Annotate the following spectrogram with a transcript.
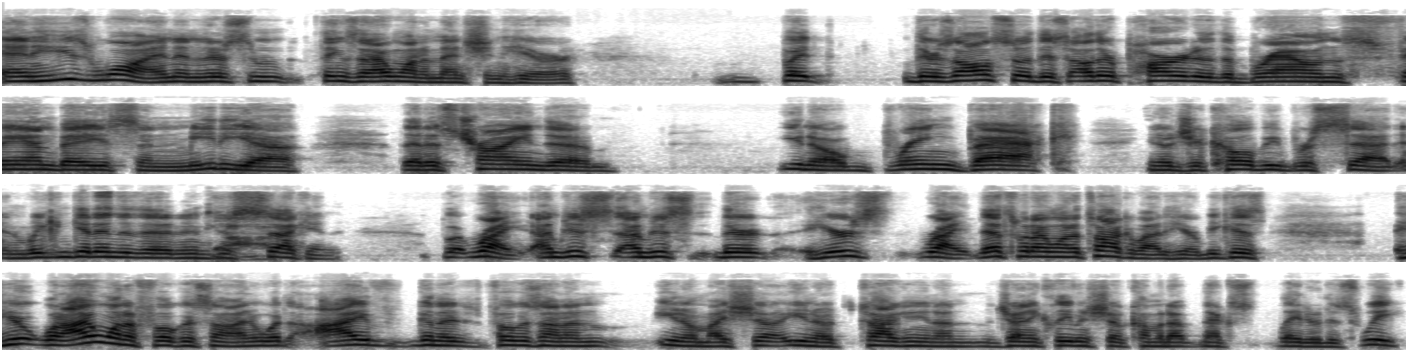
and he's won and there's some things that i want to mention here but there's also this other part of the Browns fan base and media that is trying to, you know, bring back, you know, Jacoby Brissett, and we can get into that in just a second. But right, I'm just, I'm just there. Here's right. That's what I want to talk about here because here what I want to focus on, what I'm going to focus on on you know my show, you know, talking on the Johnny Cleveland show coming up next later this week,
